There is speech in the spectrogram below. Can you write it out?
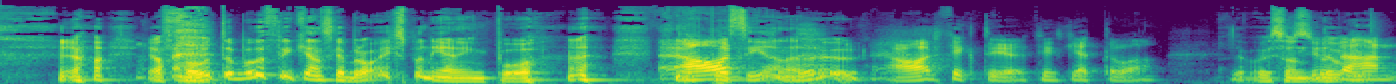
ja, ja, Photobooth fick ganska bra exponering på, Ja. på scen, eller hur? Ja, det fick det ju. Fick jättebra. Det var ju Så sånt, gjorde det var- han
